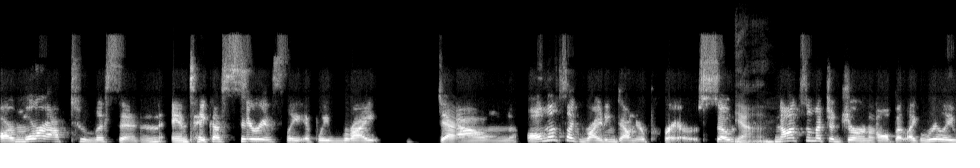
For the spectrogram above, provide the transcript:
are more apt to listen and take us seriously if we write down almost like writing down your prayers. So, yeah, not so much a journal, but like really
